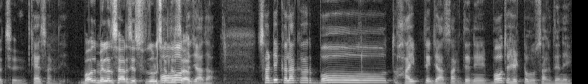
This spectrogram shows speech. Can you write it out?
ਅੱਛਾ ਜੀ। ਕਹਿ ਸਕਦੇ ਹਾਂ। ਬਹੁਤ ਮਿਲਨਸਾਰ ਸੀ ਸਰਦੂਲ ਸਿਕੰਦਰ ਬਹੁਤ ਸਾਹਿਬ। ਜ਼ਿਆਦਾ। ਸਾਡੇ ਕਲਾਕਾਰ ਬਹੁਤ ਹਾਈਪ ਤੇ ਜਾ ਸਕਦੇ ਨੇ ਬਹੁਤ ਹਿੱਟ ਹੋ ਸਕਦੇ ਨੇ।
